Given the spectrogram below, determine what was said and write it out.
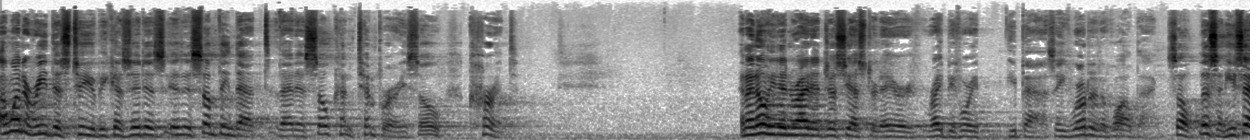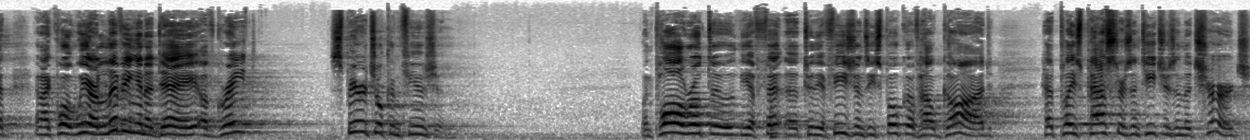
I, want to read this to you because it is, it is something that, that is so contemporary, so current. And I know he didn't write it just yesterday or right before he, he passed. He wrote it a while back. So listen, he said, and I quote, We are living in a day of great spiritual confusion. When Paul wrote to the, uh, to the Ephesians, he spoke of how God had placed pastors and teachers in the church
